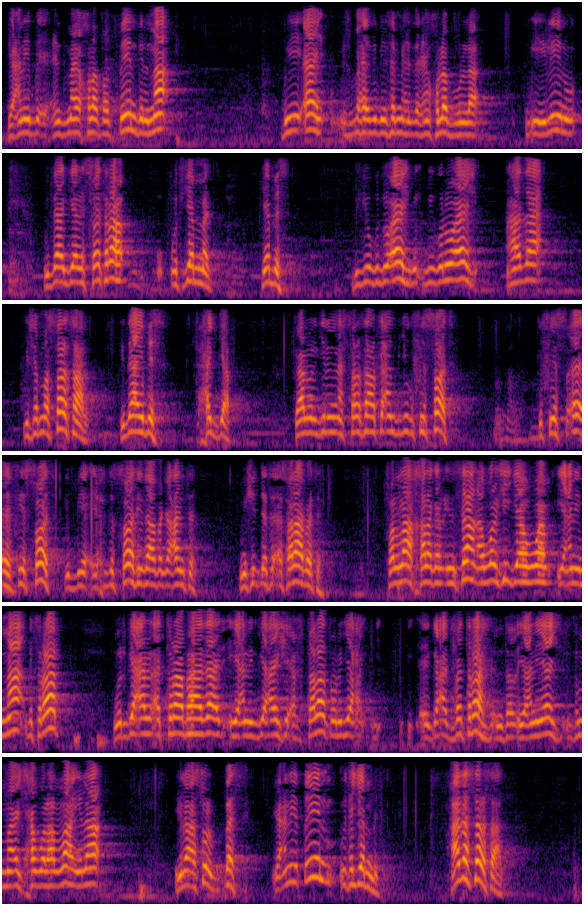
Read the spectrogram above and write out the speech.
يعني عندما يخلط الطين بالماء يصبح هذا بنسميه الحين خلب ولا بيلين و- وإذا جلس فترة وتجمد يبس. بيقولوا إيش؟ بيقولوا إيش؟ هذا بيسمى الصلصال. إذا يبس تحجر قالوا الجيل إن الصلصال كأن بيجوا في الصوت. في آه، في الصوت. يحدث صوت إذا طقع عنته من شدة صلابته. فالله خلق الإنسان أول شيء جاء هو يعني ماء بتراب ورجع التراب هذا يعني رجع اختلط ورجع قعد فترة يعني إيش؟ ثم إيش؟ حولها الله إلى إلى صلب بس. يعني طين متجمد. هذا الصلصال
